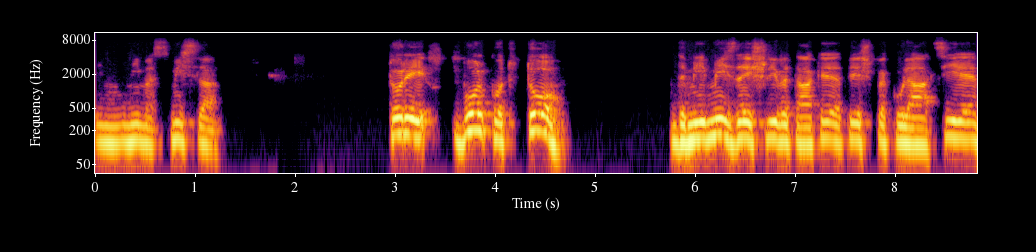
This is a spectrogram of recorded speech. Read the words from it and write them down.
in nima smisla. Torej, bolj kot to, da bi mi, zdaj šli v take te špekulacije,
